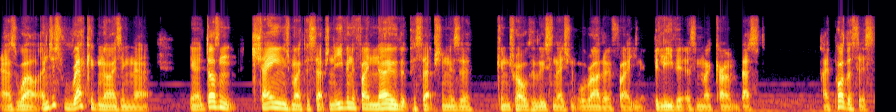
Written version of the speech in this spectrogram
as well. And just recognizing that, you know, it doesn't change my perception, even if I know that perception is a controlled hallucination, or rather, if I you know, believe it as my current best hypothesis.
